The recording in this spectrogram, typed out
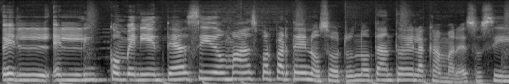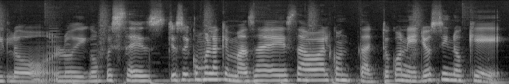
el, inconveniente ha sido más por parte de nosotros, no tanto de la cámara, eso sí lo, lo, digo, pues es, yo soy como la que más he estado al contacto con ellos, sino que,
